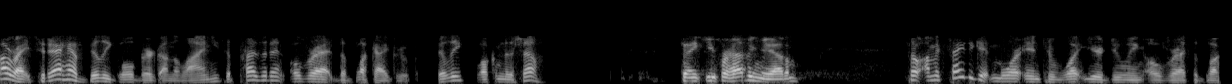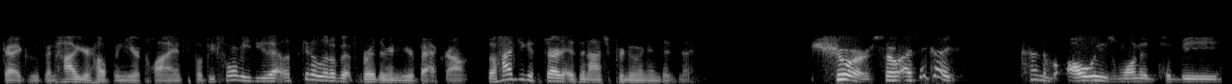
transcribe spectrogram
All right, so today I have Billy Goldberg on the line. He's the president over at the Buckeye Group. Billy, welcome to the show. Thank you for having me, Adam. So I'm excited to get more into what you're doing over at the Buckeye Group and how you're helping your clients. But before we do that, let's get a little bit further into your background. So how did you get started as an entrepreneur and in business? Sure. So I think I kind of always wanted to be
